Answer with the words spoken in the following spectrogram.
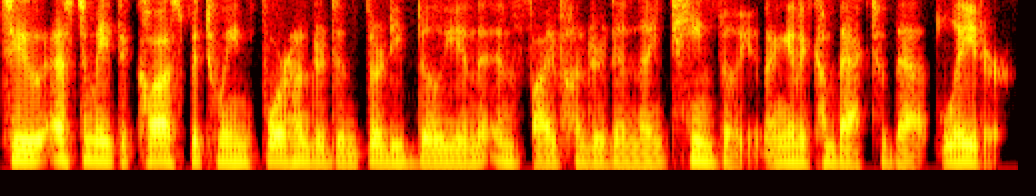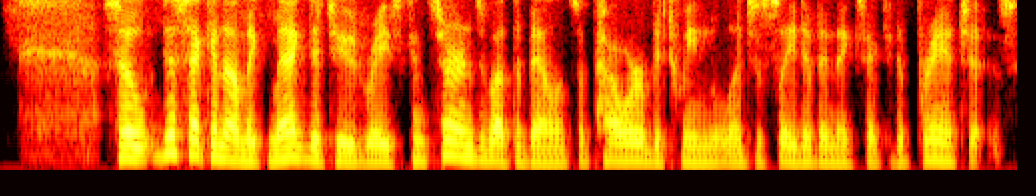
to estimate the cost between 430 billion and 519 billion. I'm going to come back to that later. So, this economic magnitude raised concerns about the balance of power between the legislative and executive branches.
